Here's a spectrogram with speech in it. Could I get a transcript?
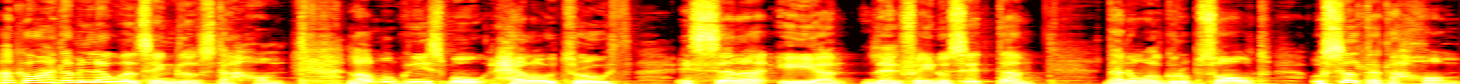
anke waħda mill-ewwel singles tagħhom. L-album kien jismu Hello Truth, is-sena hija l-2006, dan huwa l-grupp Salt u s-silta tagħhom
